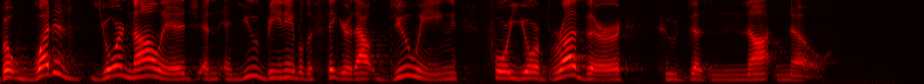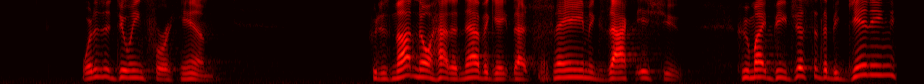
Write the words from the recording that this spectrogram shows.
But what is your knowledge and, and you being able to figure it out doing for your brother who does not know? What is it doing for him who does not know how to navigate that same exact issue? Who might be just at the beginning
